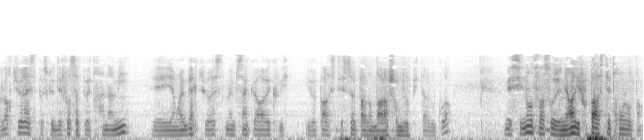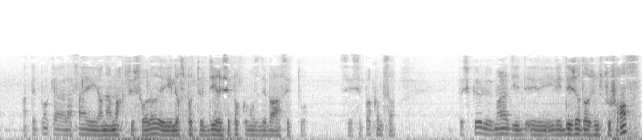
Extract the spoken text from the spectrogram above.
alors tu restes, parce que des fois ça peut être un ami, et il aimerait bien que tu restes même 5 heures avec lui. Il veut pas rester seul, par exemple, dans la chambre d'hôpital ou quoi. Mais sinon, de façon générale, il faut pas rester trop longtemps. À tel point qu'à la fin, il en a marre que tu sois là et il n'ose pas te le dire, il sait pas comment se débarrasser de toi. C'est pas comme ça. Parce que le malade, il, est déjà dans une souffrance,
